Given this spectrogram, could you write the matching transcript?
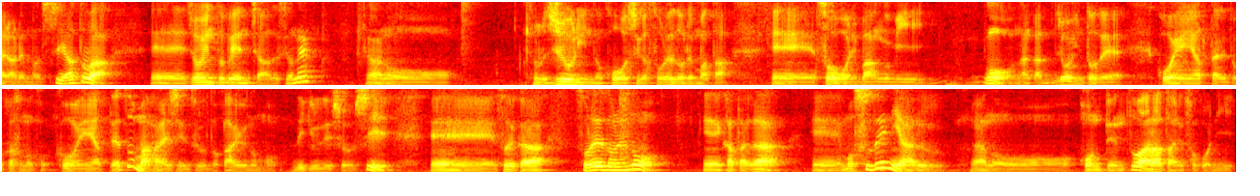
えられますしあとは、えー、ジョイントベンチャーですよね。あのー、その10人の講師がそれぞれまたえー、相互に番組をなんかジョイントで講演やったりとかその講演やったやつをまあ配信するとかいうのもできるでしょうし、えー、それからそれぞれの方が、えー、もうすでにある、あのー、コンテンツを新たにそこに、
